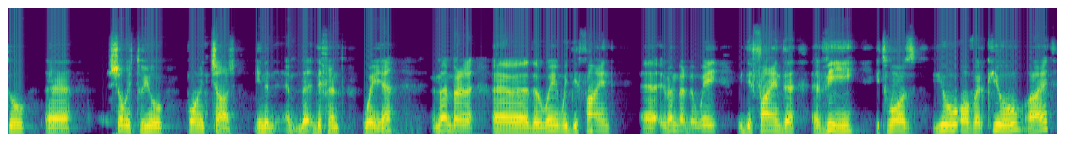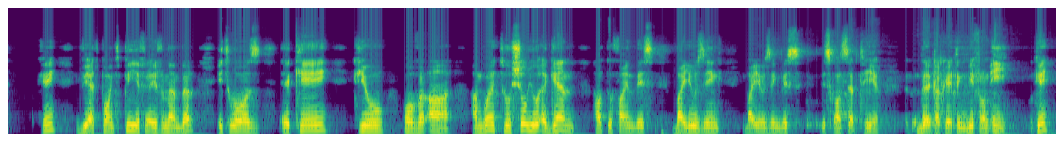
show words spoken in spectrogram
to uh, show it to you point charge in a, a different way. Yeah? Remember uh, the way we defined. Uh, remember the way we defined uh, V. It was U over Q, right? Okay, V at point P, if you remember, it was uh, K Q over R. I'm going to show you again how to find this by using by using this this concept here the calculating V from E, okay?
